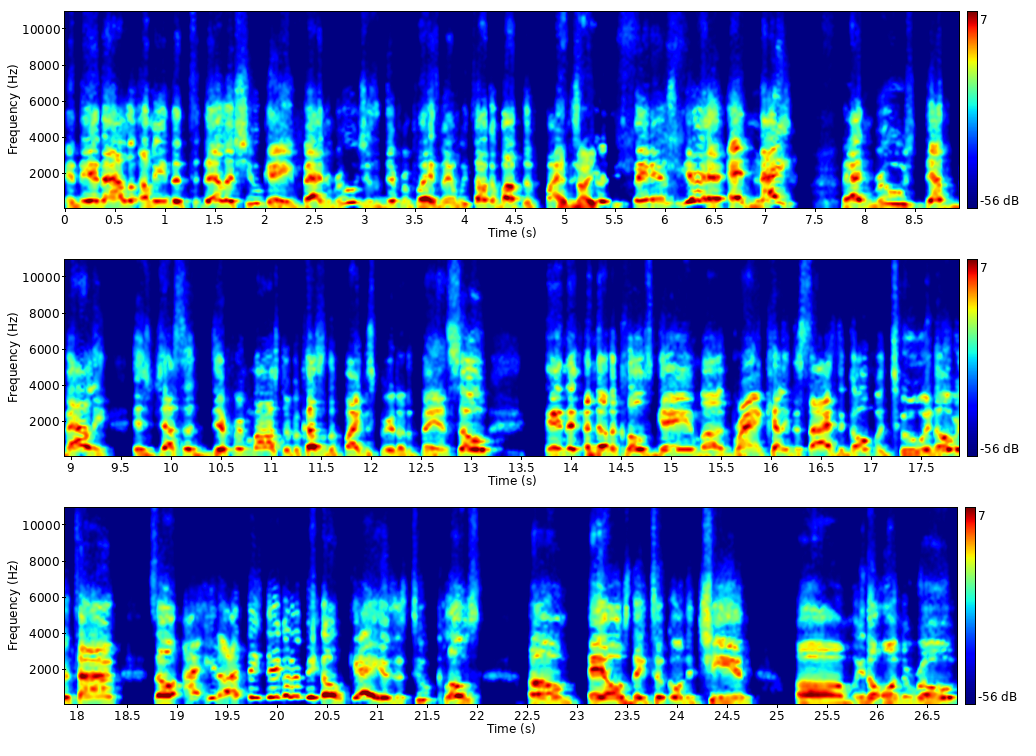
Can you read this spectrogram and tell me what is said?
And then, I mean, the, the LSU game, Baton Rouge is a different place, right. man. We talk about the fighting spirit of these fans. Yeah, at yeah. night, Baton Rouge, Death Valley is just a different monster because of the fighting spirit of the fans. So, in the, another close game, uh, Brian Kelly decides to go for two in overtime. So I, you know, I think they're gonna be okay. It's just too close um, L's they took on the chin, um, you know, on the road,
